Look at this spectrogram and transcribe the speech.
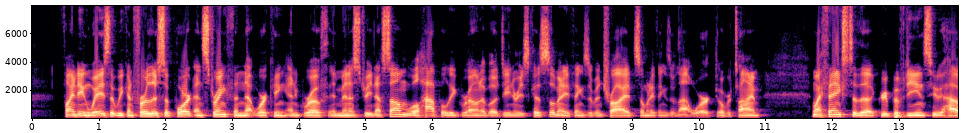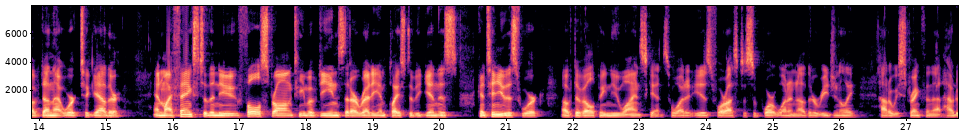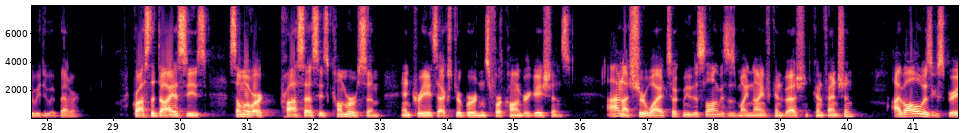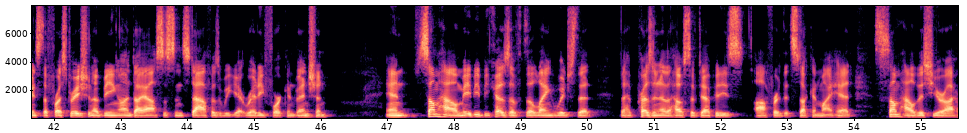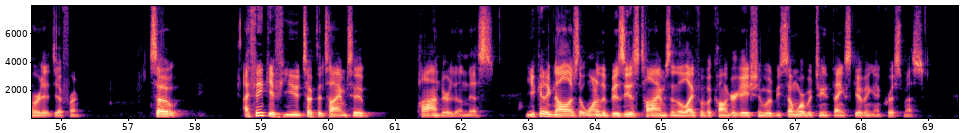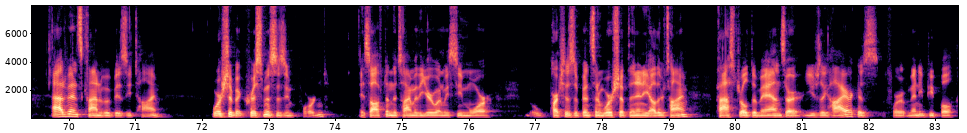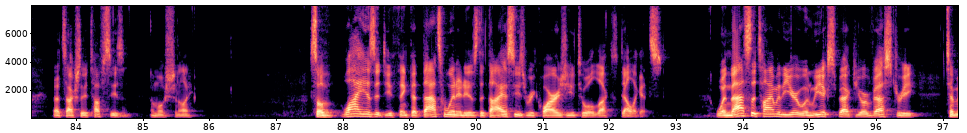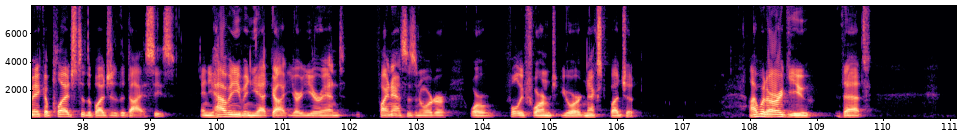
finding ways that we can further support and strengthen networking and growth in ministry. Now, some will happily groan about deaneries because so many things have been tried, so many things have not worked over time. My thanks to the group of deans who have done that work together, and my thanks to the new, full, strong team of deans that are ready in place to begin this, continue this work of developing new wineskins, what it is for us to support one another regionally, How do we strengthen that? How do we do it better? Across the diocese, some of our process is cumbersome and creates extra burdens for congregations. I'm not sure why it took me this long. This is my ninth convention. I've always experienced the frustration of being on diocesan staff as we get ready for convention. And somehow, maybe because of the language that the president of the House of Deputies offered that stuck in my head, somehow this year I heard it different. So I think if you took the time to ponder on this, you could acknowledge that one of the busiest times in the life of a congregation would be somewhere between Thanksgiving and Christmas. Advent's kind of a busy time. Worship at Christmas is important. It's often the time of the year when we see more participants in worship than any other time. Pastoral demands are usually higher because for many people, that's actually a tough season emotionally. So, why is it, do you think, that that's when it is the diocese requires you to elect delegates? When that's the time of the year when we expect your vestry to make a pledge to the budget of the diocese, and you haven't even yet got your year end finances in order or fully formed your next budget. I would argue that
